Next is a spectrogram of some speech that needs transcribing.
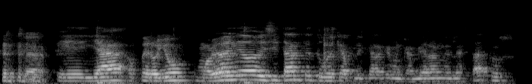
Claro. Y ya, pero yo, como había venido visitante, tuve que aplicar que me cambiaran el estatus.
